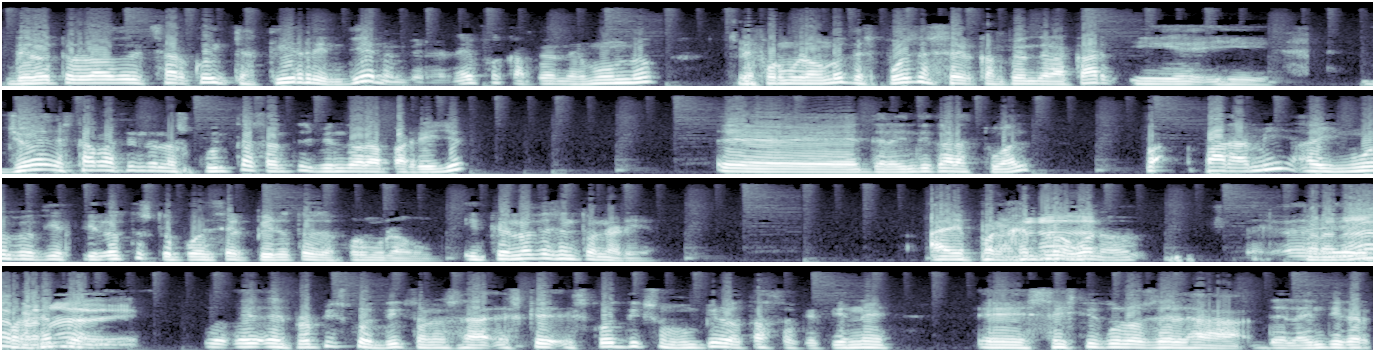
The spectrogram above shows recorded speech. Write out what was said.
del otro lado del charco y que aquí rindieron. Villeneuve fue campeón del mundo de Fórmula 1 después de ser campeón de la CAR y, y, yo estaba haciendo las cuentas antes viendo la parrilla eh, de la IndyCar actual, para mí hay nueve o diez pilotos que pueden ser pilotos de Fórmula 1 y que no desentonaría. Eh, por ejemplo, bueno, para nada, por ejemplo, el propio Scott Dixon, o sea, es que Scott Dixon, un pilotazo que tiene eh, seis títulos de la, de la IndyCar,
